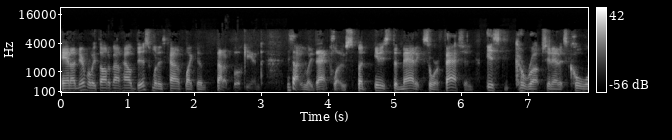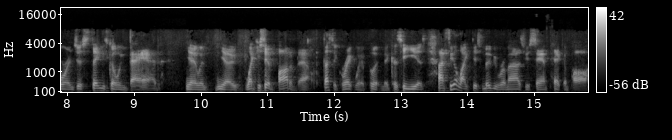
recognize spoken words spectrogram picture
And I never never really thought about how this one is kind of like a not a bookend. It's not really that close, but in its thematic sort of fashion, it's corruption at its core and just things going bad. You know, and you know, like you said, bottomed out. That's a great way of putting it because he is. I feel like this movie reminds me of Sam Peckinpah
